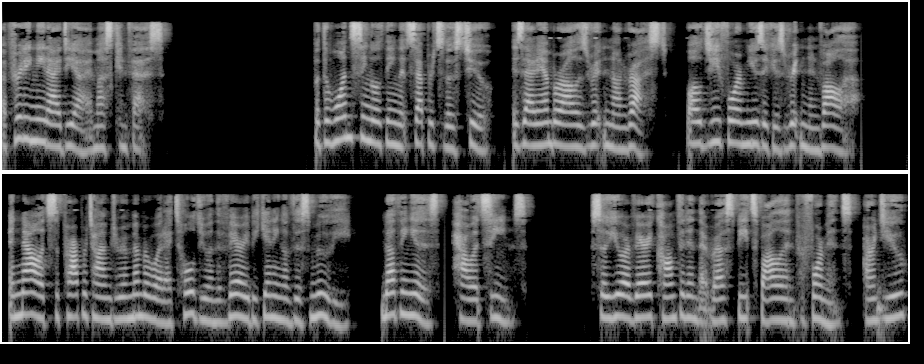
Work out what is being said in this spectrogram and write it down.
A pretty neat idea I must confess. But the one single thing that separates those two, is that Amberol is written on Rust, while G4 Music is written in Vala. And now it's the proper time to remember what I told you in the very beginning of this movie, nothing is, how it seems. So you are very confident that Rust beats Vala in performance, aren't you?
